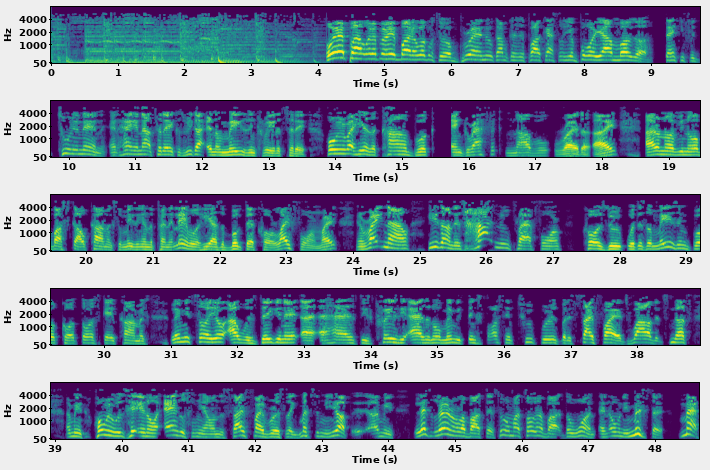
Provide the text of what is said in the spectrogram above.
What up, what up, everybody? Welcome to a brand new Comic Crusaders podcast on your boy, Al Mega. Thank you for tuning in and hanging out today because we got an amazing creator today. Homie right here is a comic book and graphic novel writer, alright? I don't know if you know about Scout Comics, amazing independent label. He has a book there called Lifeform, right? And right now, he's on this hot new platform Zoop with this amazing book called Thoughtscape Comics. Let me tell you, I was digging it. Uh, it has these crazy ads and all, made me think Starship Troopers, but it's sci-fi. It's wild. It's nuts. I mean, homie was hitting all angles for me on the sci-fi verse, like messing me up. I mean, let's learn all about this. Who am I talking about? The one and only Mr. Matt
